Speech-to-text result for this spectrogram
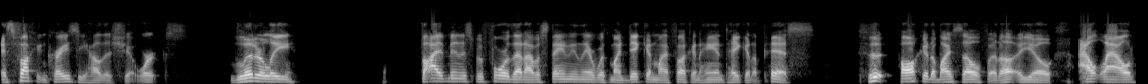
it's fucking crazy how this shit works. Literally, five minutes before that, I was standing there with my dick in my fucking hand taking a piss, talking to myself and uh, you know out loud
